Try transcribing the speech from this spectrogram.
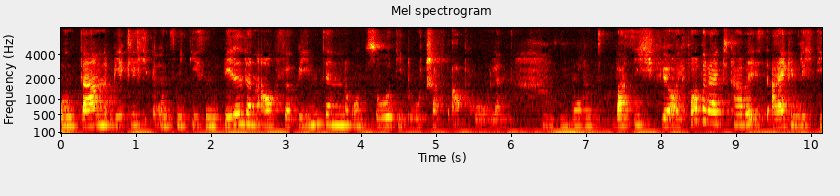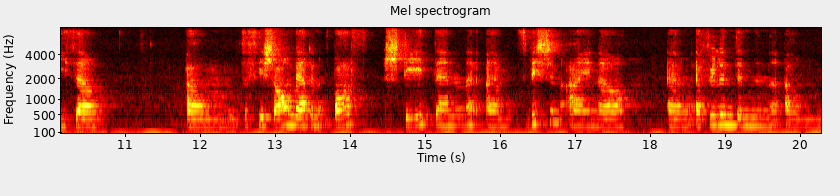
und dann wirklich uns mit diesen Bildern auch verbinden und so die Botschaft abholen. Mhm. Und was ich für euch vorbereitet habe, ist eigentlich dieser, ähm, dass wir schauen werden, was steht denn ähm, zwischen einer ähm, erfüllenden, ähm,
